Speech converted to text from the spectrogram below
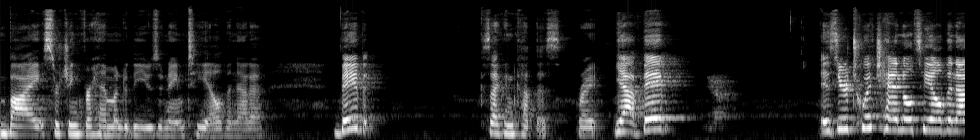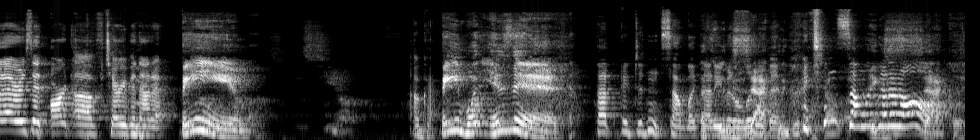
by searching for him under the username TL Vanatta. Babe, because I can cut this, right? Yeah, babe. Yeah. Is your Twitch handle TL Vanatta or is it Art of Terry Vanatta? Beam. Okay, Beam. What is it? That it didn't sound like That's that even exactly a little bit. It it didn't sound like that at all. Exactly.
